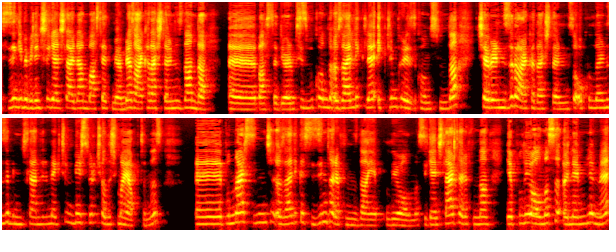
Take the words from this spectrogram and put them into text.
sizin gibi bilinçli gençlerden bahsetmiyorum. Biraz arkadaşlarınızdan da e, bahsediyorum. Siz bu konuda özellikle iklim krizi konusunda çevrenizi ve arkadaşlarınızı, okullarınızı bilinçlendirmek için bir sürü çalışma yaptınız. E, bunlar sizin için özellikle sizin tarafınızdan yapılıyor olması, gençler tarafından yapılıyor olması önemli mi?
